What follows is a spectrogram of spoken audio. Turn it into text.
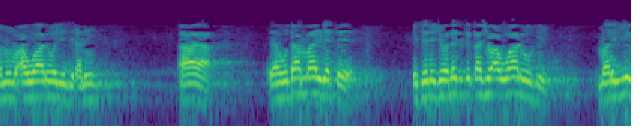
ammuma awwaaluu wayya jedhanii aya yahudaan maal jette isin ijoollee xixiqqashoo awwaaluufi maniyyii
